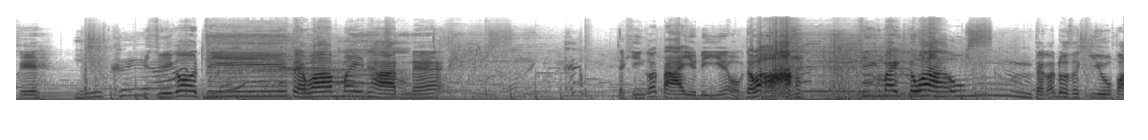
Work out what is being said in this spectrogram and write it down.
เคพี่จีก็จี แต่ว่าไม่ทันนะ แต่คิงก็ตายอยู่ดีนะผม แต่ว่า ยิงมาอีกตัวอุ้มแต่ก็โดนสกิลไป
